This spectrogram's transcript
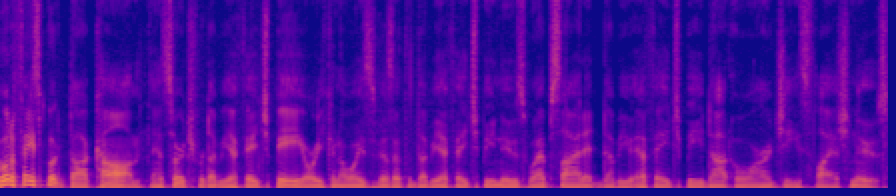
Go to facebook.com and search for WFHB, or you can always visit the WFHB News website at wfhb.org slash news.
